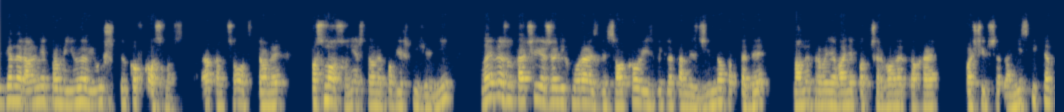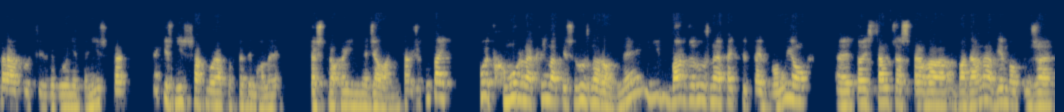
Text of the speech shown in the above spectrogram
generalnie promieniują już tylko w kosmos. Prawda? Tam są od strony kosmosu, nie w stronę powierzchni Ziemi. No i w rezultacie, jeżeli chmura jest wysoko i zwykle tam jest zimno, to wtedy mamy promieniowanie podczerwone trochę właściwsze dla niskich temperatur, czyli z reguły nie te niższe. Jak jest niższa chmura, to wtedy mamy też trochę inne działanie. Także tutaj wpływ chmur na klimat jest różnorodny i bardzo różne efekty tutaj wywołują. E, to jest cały czas sprawa badana. Wiemy o tym, że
